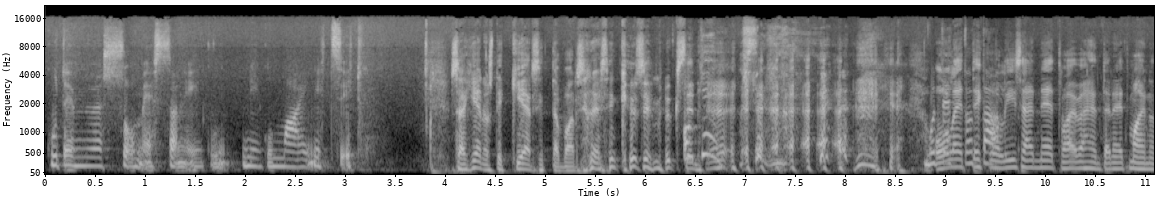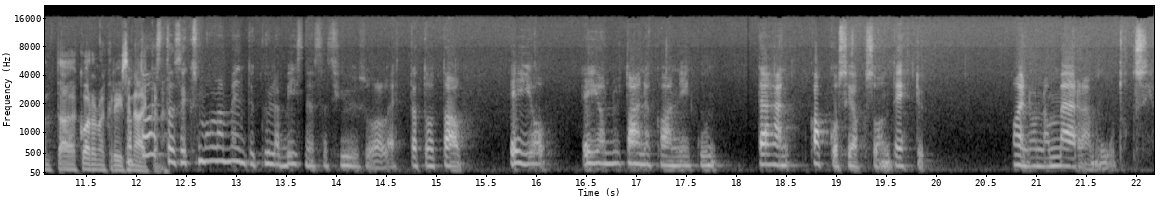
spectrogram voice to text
kuten myös somessa, niin kuin, niin kuin mainitsit. Sä hienosti kiersit tämän varsinaisen kysymyksen. Okay. Oletteko tota, lisänneet vai vähentäneet mainontaa koronakriisin no, aikana? Toistaiseksi me ollaan menty kyllä business as usual, että tota, ei, ole, ei ole nyt ainakaan niin kuin tähän kakkosjaksoon tehty mainonnan määrään muutoksia.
